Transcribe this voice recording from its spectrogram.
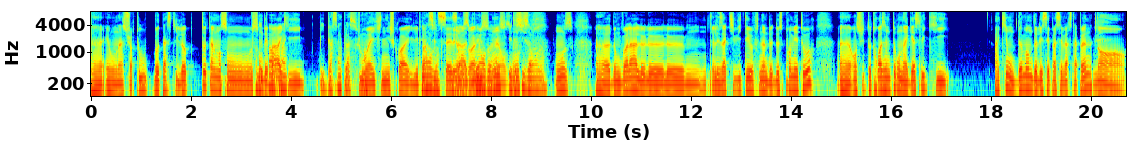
Euh, et on a surtout Bottas qui lope totalement son, Son son départ, départ, ouais. et qui Il perd 5 places, je crois. ouais, il finit, je crois, il est P11. passé de 16 à P11, 12, ouais. P11, ouais. 11, Il était 11. 6 à 11. 11. Euh, donc voilà le, le- le- les activités au final de, de ce premier tour. Euh, ensuite, au troisième tour, on a Gasly qui, à qui on demande de laisser passer Verstappen. non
